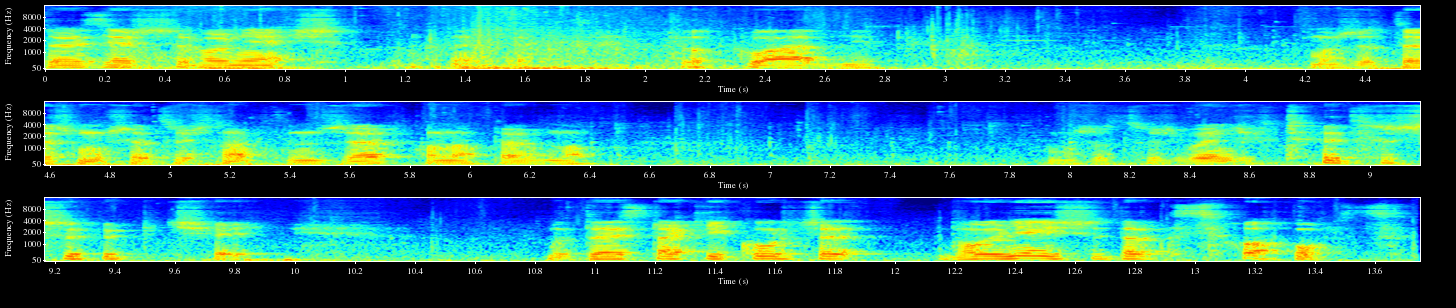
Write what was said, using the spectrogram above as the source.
to jest jeszcze wolniejsze. Dokładnie. Może też muszę coś na tym drzewku na pewno. Może coś będzie wtedy szybciej. Bo to jest taki kurczę wolniejszy Dark Souls.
